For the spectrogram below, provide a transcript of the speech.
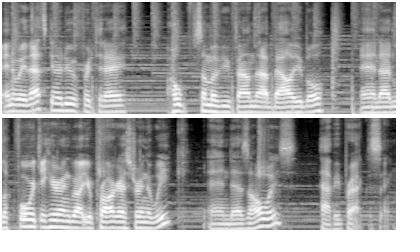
Anyway, that's going to do it for today. Hope some of you found that valuable, and I look forward to hearing about your progress during the week. And as always, happy practicing.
